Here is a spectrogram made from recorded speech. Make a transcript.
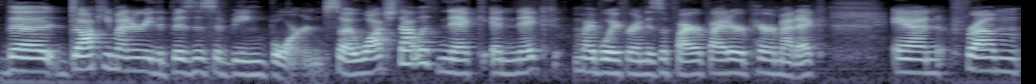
the documentary the business of being born. So i watched that with nick and nick my boyfriend is a firefighter paramedic and from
